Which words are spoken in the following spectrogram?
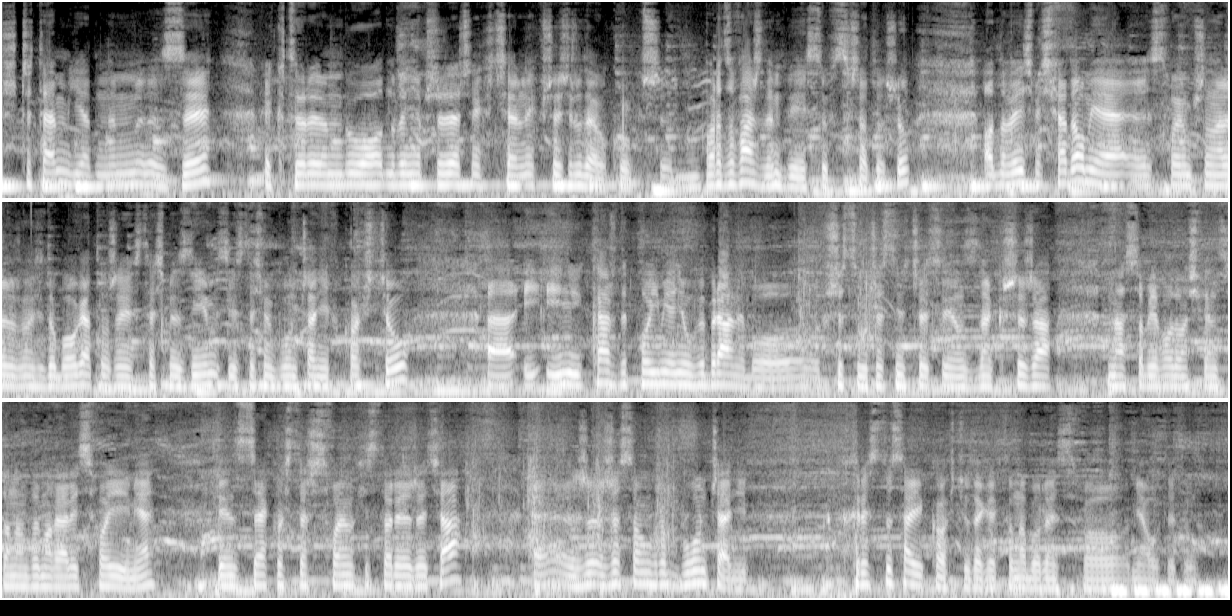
szczytem jednym z, którym było odnowienie przyrzeczeń chrzcielnych przy źródełku, przy bardzo ważnym miejscu w Skrzatuszu. Odnowiliśmy świadomie e, swoją przynależność do Boga, to, że jesteśmy z Nim, jesteśmy włączeni w Kościół e, i, i każdy po imieniu wybrany, bo wszyscy uczestnicząc znak krzyża na sobie wodą święconą wymawiali swoje imię, więc jakoś też swoją historię życia, e, że, że są włączeni w Chrystusa i Kościół, tak jak to nabożeństwo miało tytuł.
